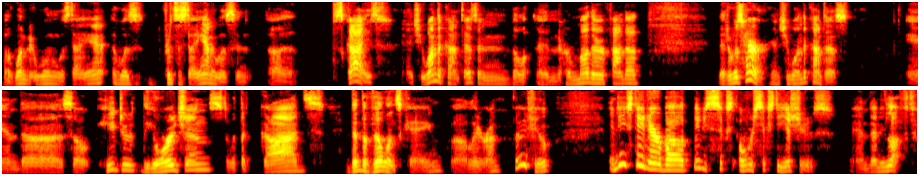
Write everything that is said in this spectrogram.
but Wonder Woman was Diana was Princess Diana was in uh, disguise, and she won the contest, and and her mother found out that it was her, and she won the contest. And uh, so he drew the origins with the gods. Then the villains came uh, later on, very few, and he stayed there about maybe six over sixty issues, and then he left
